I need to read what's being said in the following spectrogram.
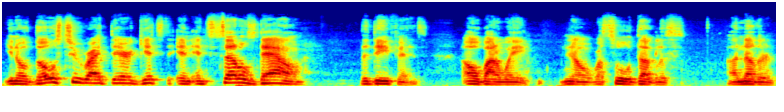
you know, those two right there gets and, and settles down the defense. Oh, by the way, you know, Rasul Douglas, another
